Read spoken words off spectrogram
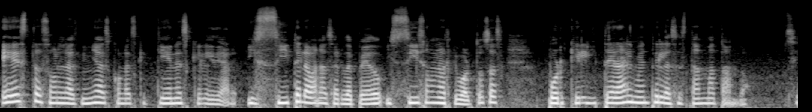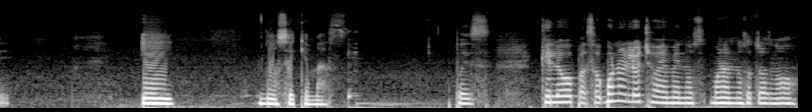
estas son las niñas con las que tienes que lidiar, y sí te la van a hacer de pedo, y sí son unas revoltosas, porque literalmente las están matando. Sí. Y no sé qué más. Pues, ¿qué luego pasó? Bueno, el 8M, nos, bueno, nosotros no.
